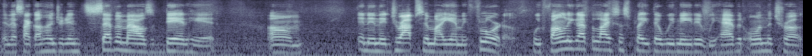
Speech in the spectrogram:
and that's like 107 miles of deadhead. Um, and then it drops in Miami, Florida. We finally got the license plate that we needed. We have it on the truck,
